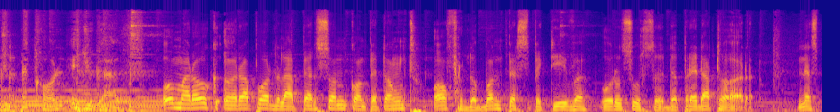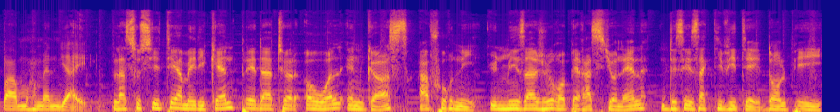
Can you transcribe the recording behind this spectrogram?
du pétrole et du gaz. Au Maroc, un rapport de la personne compétente offre de bonnes perspectives aux ressources de Predator. N'est-ce pas Mohamed Ndiaye? La société américaine Predator Oil and Gas a fourni une mise à jour opérationnelle de ses activités dans le pays.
